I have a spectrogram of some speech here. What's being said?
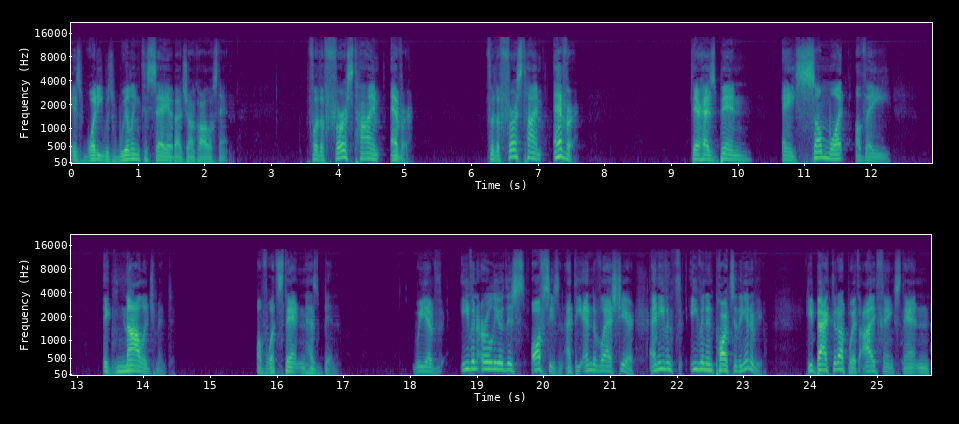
is what he was willing to say about Giancarlo Stanton. For the first time ever, for the first time ever, there has been a somewhat of a acknowledgement of what Stanton has been. We have even earlier this offseason, at the end of last year, and even even in parts of the interview, he backed it up with, "I think Stanton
